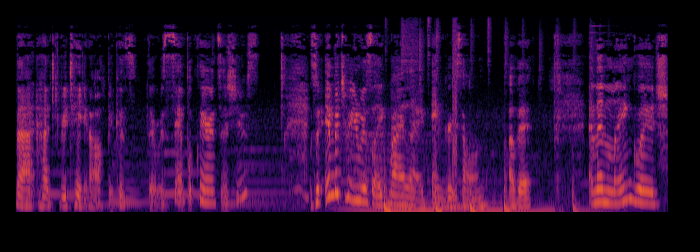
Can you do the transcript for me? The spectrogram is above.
that had to be taken off because there was sample clearance issues. So in between was like my like angry song of it. And then language,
